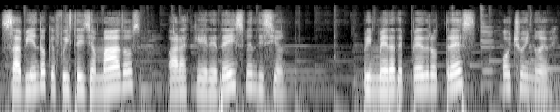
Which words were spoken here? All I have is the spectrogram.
sabiendo que fuisteis llamados para que heredéis bendición. Primera de Pedro 3, 8 y 9.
